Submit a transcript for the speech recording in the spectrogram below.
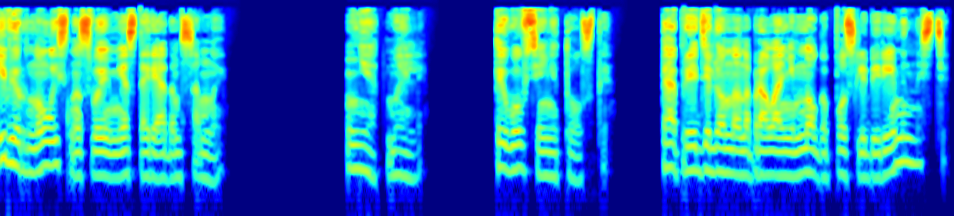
и вернулась на свое место рядом со мной. «Нет, Мелли, ты вовсе не толстая. Ты определенно набрала немного после беременности,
